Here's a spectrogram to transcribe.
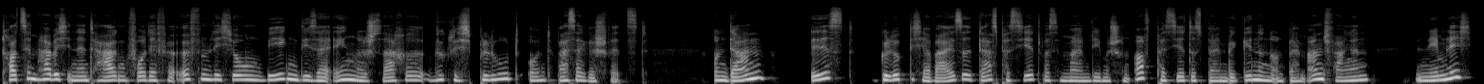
Trotzdem habe ich in den Tagen vor der Veröffentlichung wegen dieser Englischsache wirklich Blut und Wasser geschwitzt. Und dann ist glücklicherweise das passiert, was in meinem Leben schon oft passiert ist beim Beginnen und beim Anfangen, nämlich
